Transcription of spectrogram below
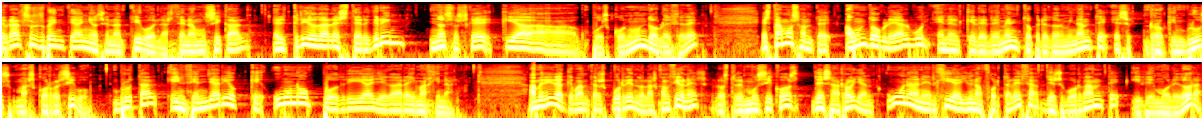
Celebrar sus 20 años en activo en la escena musical, el trío de Aleister Green nos obsequia pues, con un doble CD. Estamos ante a un doble álbum en el que el elemento predominante es rocking blues más corrosivo, brutal e incendiario que uno podría llegar a imaginar. A medida que van transcurriendo las canciones, los tres músicos desarrollan una energía y una fortaleza desbordante y demoledora.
